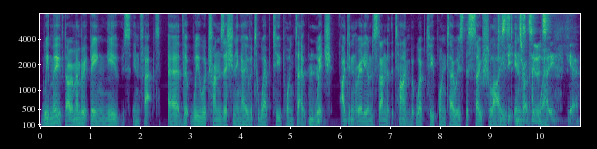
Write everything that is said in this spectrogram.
We moved. I remember it being news, in fact, uh, that we were transitioning over to Web 2.0, mm-hmm. which I didn't really understand at the time. But Web 2.0 is the socialized the internet where interactivity. Yeah,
